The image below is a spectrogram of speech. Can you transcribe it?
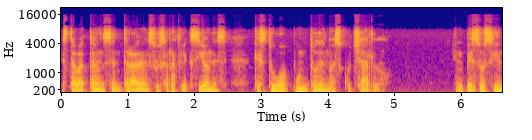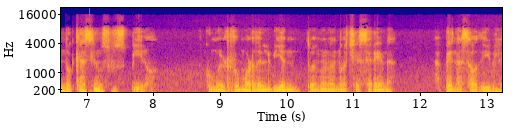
Estaba tan centrada en sus reflexiones que estuvo a punto de no escucharlo. Empezó siendo casi un suspiro, como el rumor del viento en una noche serena, apenas audible.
